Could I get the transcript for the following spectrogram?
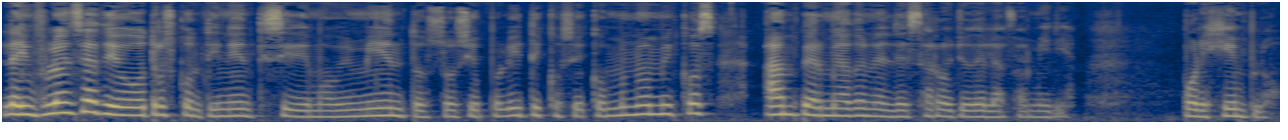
La influencia de otros continentes y de movimientos sociopolíticos y económicos han permeado en el desarrollo de la familia. Por ejemplo,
